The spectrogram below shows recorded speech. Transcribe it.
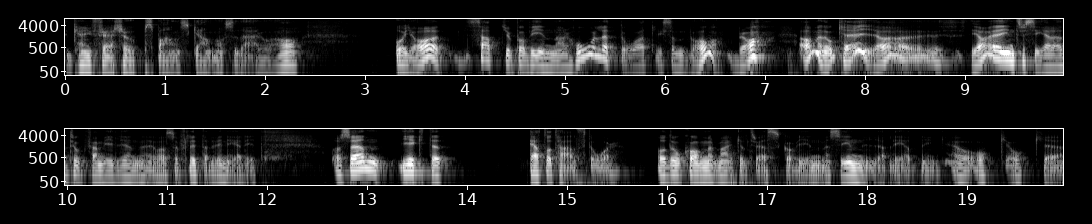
Du kan ju fräscha upp spanskan och sådär. Och, ja och jag satt ju på vinnarhålet då att liksom, ja, bra, ja men okej, okay, jag, jag är intresserad, tog familjen och så flyttade vi ner dit. Och sen gick det ett och ett halvt år. Och då kommer Michael Treskov in med sin nya ledning och, och, och eh,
